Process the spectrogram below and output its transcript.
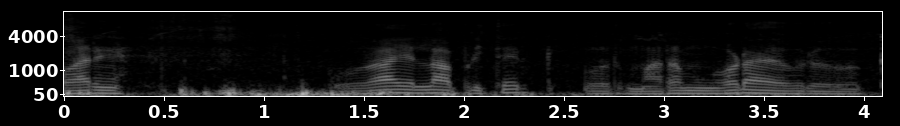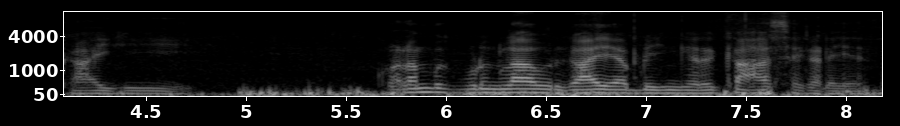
பாருங்க புறா எல்லாம் அப்படித்தான் இருக்குது ஒரு மரம் கூட ஒரு காய் குழம்புக்கு பிடுங்களா ஒரு காய் அப்படிங்கிறதுக்கு ஆசை கிடையாது.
